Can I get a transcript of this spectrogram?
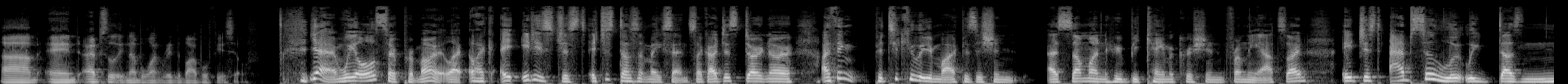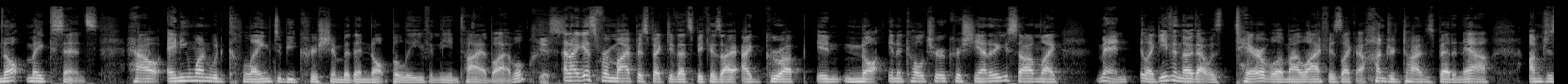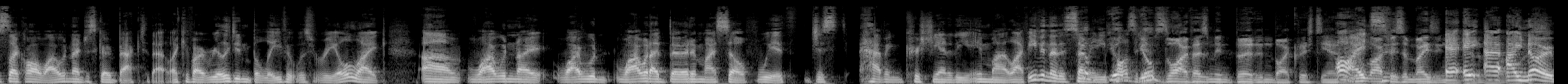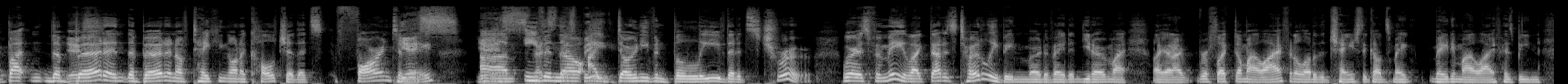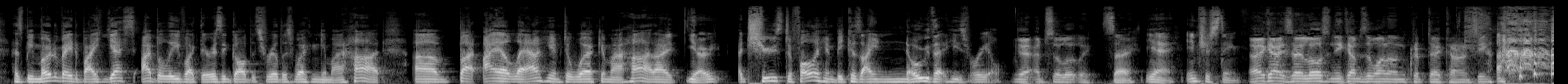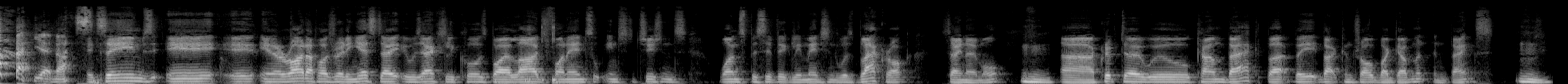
Um, and absolutely, number one, read the Bible for yourself. Yeah, and we also promote like like it, it is just it just doesn't make sense. Like I just don't know. I think particularly in my position as someone who became a Christian from the outside, it just absolutely does not make sense how anyone would claim to be Christian but then not believe in the entire Bible. Yes. And I guess from my perspective, that's because I, I grew up in not in a culture of Christianity. So I'm like, man, like even though that was terrible and my life is like a hundred times better now, I'm just like, oh, why wouldn't I just go back to that? Like if I really didn't believe it was real, like, um, why wouldn't I, why would, why would I burden myself with just having Christianity in my life, even though there's so many your, positives? Your life hasn't been burdened by Christianity. Oh, your life is amazing. I, I, I know, but the Yes. burden, the burden of taking on a culture that's foreign to Yes. me, Yes. um, even That's- though that's I don't even believe that it's true. Whereas for me, like that has totally been motivated. You know, my like I reflect on my life, and a lot of the change that God's made made in my life has been has been motivated by yes, I believe like there is a God that's real, that's working in my heart. Um, but I allow Him to work in my heart. I you know I choose to follow Him because I know that He's real. Yeah, absolutely. So yeah, interesting. Okay, so Lawson, here comes the one on cryptocurrency. yeah, nice. It seems in, in, in a write up I was reading yesterday, it was actually caused by large financial institutions. One specifically mentioned was BlackRock. Say no more. Uh, crypto will come back, but be but controlled by government and banks.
